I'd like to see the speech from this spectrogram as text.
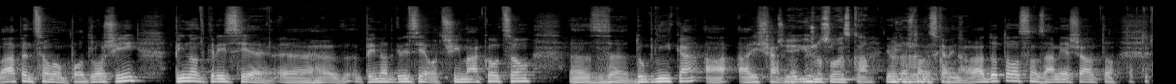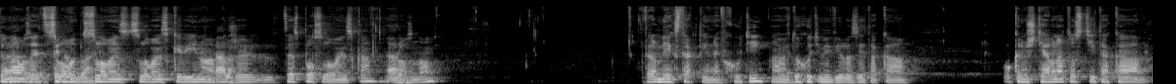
vápencovom podloží. Pinot Gris je, Pinot Gris je od Šimákovcov z Dubníka a aj Šardonnay. Čiže Južnoslovenská. Južnoslovenská víno. A do toho som zamiešal to... Tak toto je naozaj slo, sloven, slovenské víno, akože cez pol Slovenska, hrozno. Veľmi extraktívne v chuti. A v dochuti mi vylezie taká, okrem šťavnatosti, taká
